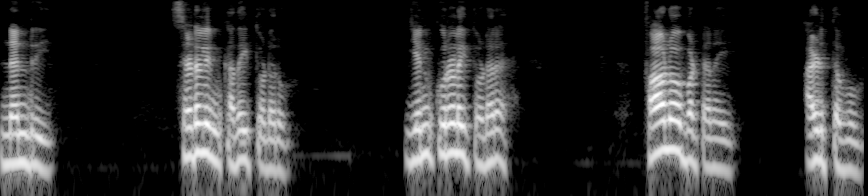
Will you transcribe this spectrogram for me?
நன்றி. செடலின் கதை தொடரும். என் குரலை தொடர. ஃபாலோ பட்டனை அழுத்தவும்.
